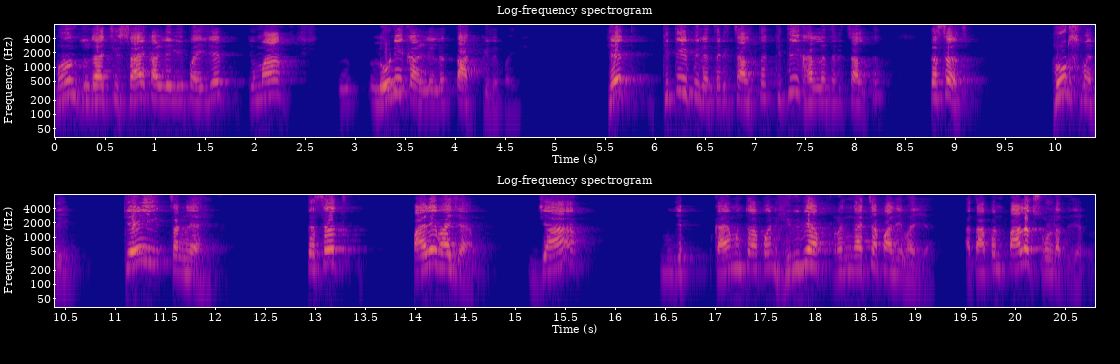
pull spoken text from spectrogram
म्हणून दुधाची साय काढलेली पाहिजे किंवा लोणी काढलेलं ताक पिलं पाहिजे. हे कितीही पिलं तरी चालतं कितीही खाल्लं तरी चालतं. तसंच फ्रुट्समध्ये केळी चांगले आहेत. तसंच पालेभाज्या ज्या म्हणजे काय म्हणतो आपण हिरव्या रंगाच्या पालेभाज्या. आता आपण पालक सोडला त्याच्यातला.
